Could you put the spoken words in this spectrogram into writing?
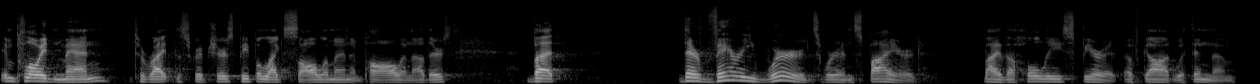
employed men to write the scriptures, people like Solomon and Paul and others. But their very words were inspired by the Holy Spirit of God within them.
